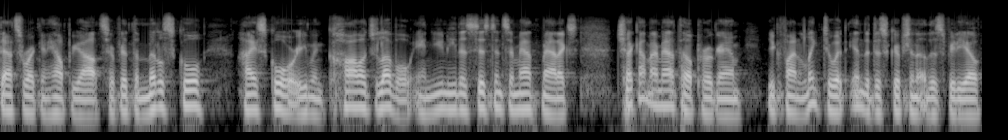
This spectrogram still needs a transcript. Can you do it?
That's where I can help you out. So, if you're at the middle school, high school, or even college level and you need assistance in mathematics, check out my Math Help program. You can find a link to it in the description of this video.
